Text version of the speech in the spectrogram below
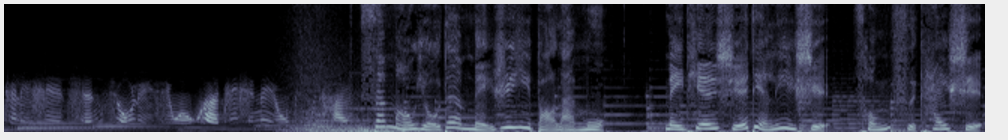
这里是全球旅行文化知识内容平台三毛游的每日一宝栏目，每天学点历史，从此开始。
